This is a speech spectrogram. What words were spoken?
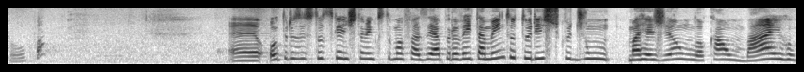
Opa. É, outros estudos que a gente também costuma fazer é aproveitamento turístico de um, uma região, um local, um bairro.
